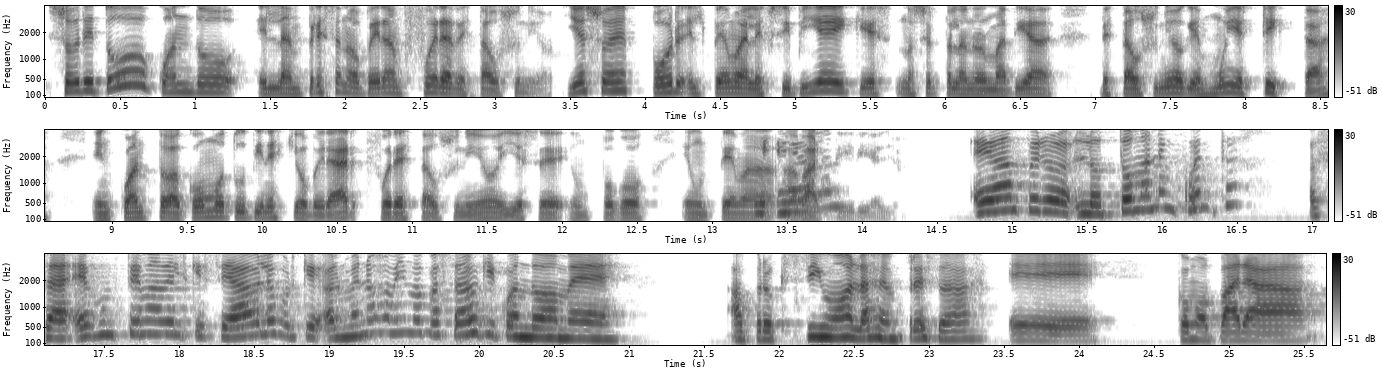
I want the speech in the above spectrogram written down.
sobre todo cuando la empresa no operan fuera de Estados Unidos. Y eso es por el tema del FCPA, que es, ¿no es cierto?, la normativa de Estados Unidos, que es muy estricta en cuanto a cómo tú tienes que operar fuera de Estados Unidos, y ese es un poco es un tema aparte, diría yo. Evan, pero ¿lo toman en cuenta? O sea, es un tema del que se habla porque al menos a mí me ha pasado que cuando me aproximo a las empresas como para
